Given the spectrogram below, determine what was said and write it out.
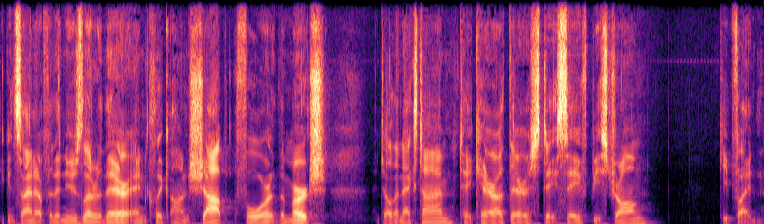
You can sign up for the newsletter there and click on shop for the merch. Until the next time, take care out there, stay safe, be strong, keep fighting.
